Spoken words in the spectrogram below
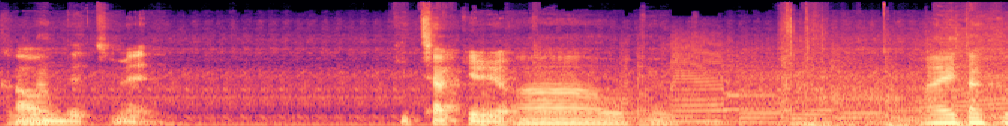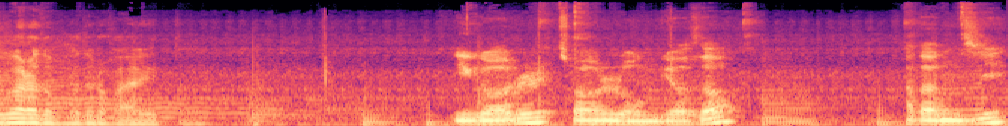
가운데쯤에 기찻길역. 아, 오케이 오케이. 아, 일단 그거라도 받으러 가야겠다. 이거를 저울로 옮겨서 하던지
